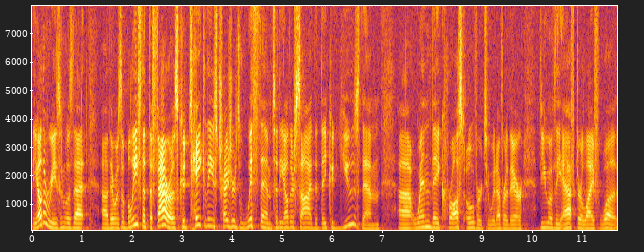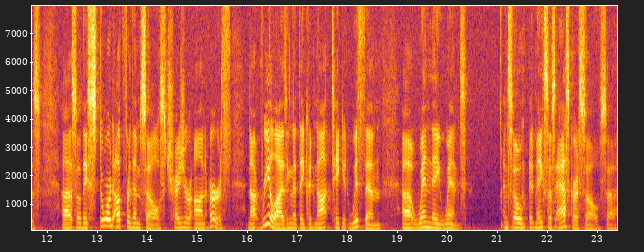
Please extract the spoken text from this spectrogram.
the other reason was that uh, there was a belief that the pharaohs could take these treasures with them to the other side, that they could use them uh, when they crossed over to whatever their view of the afterlife was. Uh, so they stored up for themselves treasure on earth, not realizing that they could not take it with them uh, when they went. And so it makes us ask ourselves uh,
